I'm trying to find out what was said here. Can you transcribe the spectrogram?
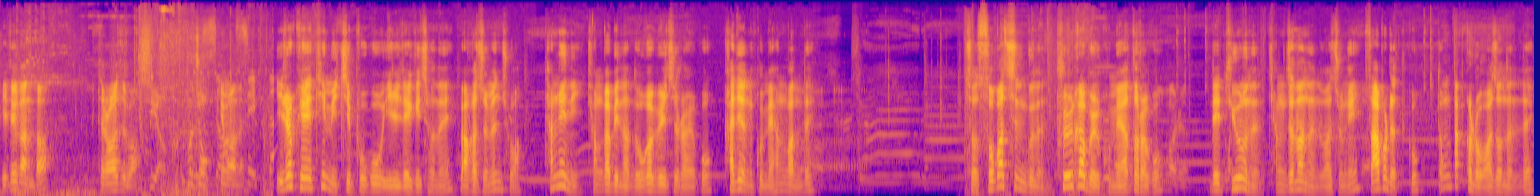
미드 간다? 들어가지 마 먹기만 해 이렇게 팀 위치 보고 일 내기 전에 막아주면 좋아. 당연히 경갑이나 노갑일 줄 알고 가디언 구매한 건데 저 소바 친구는 풀갑을 구매하더라고. 내 듀오는 장전하는 와중에 싸버렸고 똥 닦으러 와줬는데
